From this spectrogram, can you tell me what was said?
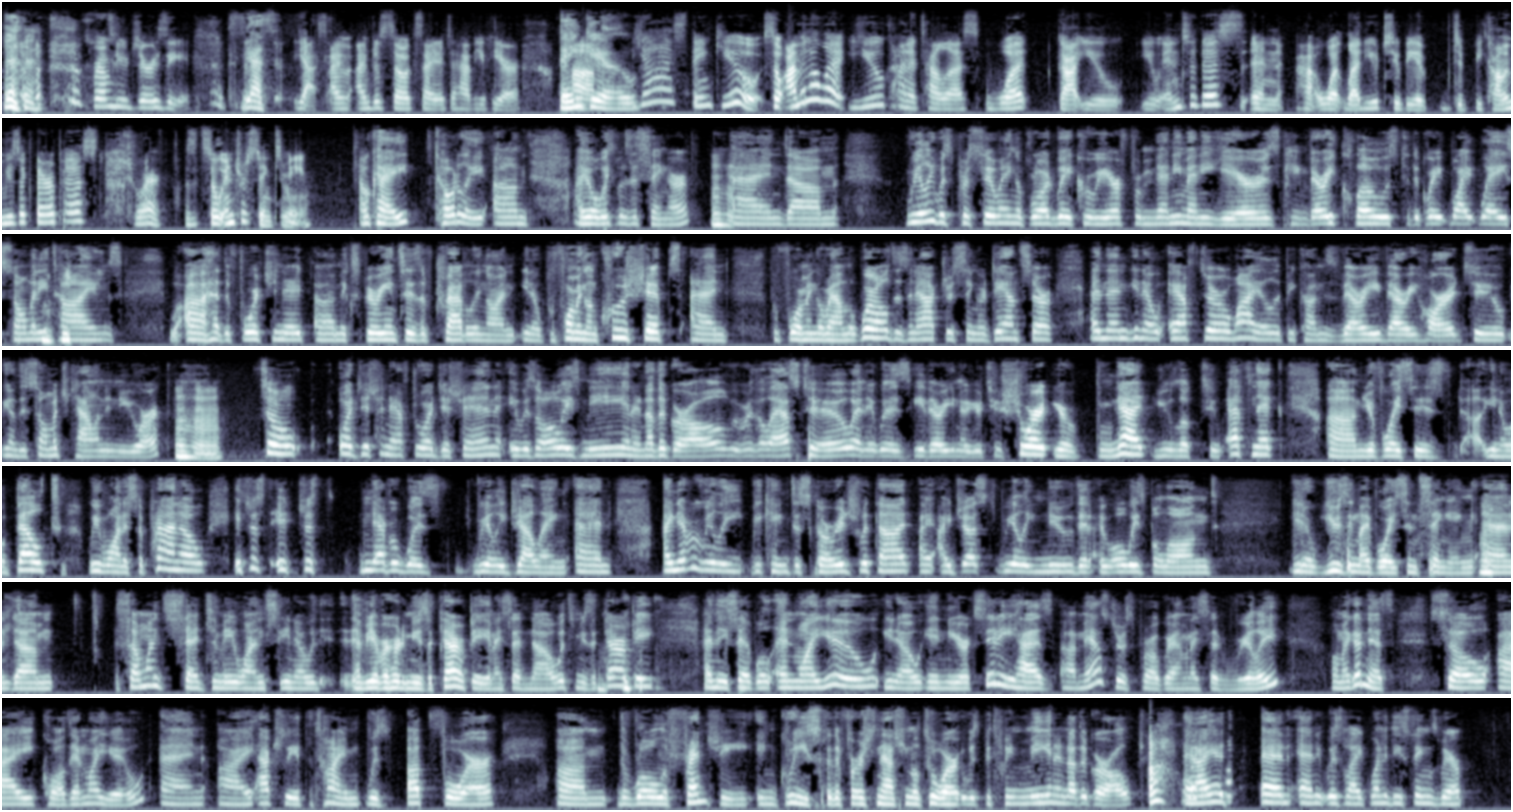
from new jersey. So, yes. yes i'm i'm just so excited to have you here. Thank um, you. yes thank you. So i'm gonna let you kind of tell us what got you you into this and how, what led you to be a, to become a music therapist. Sure. Because it's so interesting to me Okay, totally. Um, I always was a singer mm-hmm. and um, really was pursuing a Broadway career for many, many years. Came very close to the Great White Way so many mm-hmm. times. Uh, had the fortunate um, experiences of traveling on, you know, performing on cruise ships and performing around the world as an actress, singer, dancer. And then, you know, after a while, it becomes very, very hard to, you know, there's so much talent in New York. Mm-hmm. So audition after audition. It was always me and another girl. We were the last two, and it was either you know you're too short, you're brunette, you look too ethnic, um, your voice is uh, you know a belt. We want a soprano. It just it just never was really gelling, and I never really became discouraged with that. I, I just really knew that I always belonged you know using my voice and singing mm. and um someone said to me once, you know, have you ever heard of music therapy? And I said, no, it's music therapy. and they said, well, NYU, you know, in New York City has a master's program. And I said, really? Oh my goodness. So I called NYU and I actually at the time was up for um, the role of Frenchie in Grease for the first national tour. It was between me and another girl. Oh, and I had, and, and it was like one of these things where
